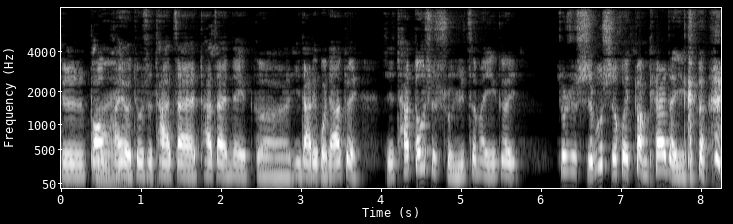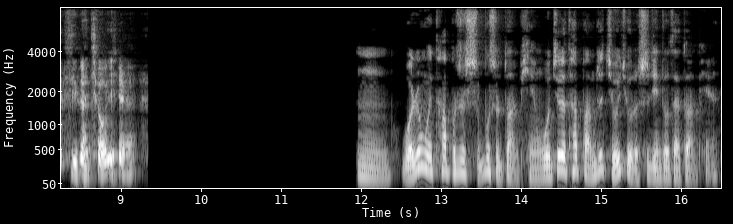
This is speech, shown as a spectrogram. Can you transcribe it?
就是包还有就是他在他在那个意大利国家队，其实他都是属于这么一个，就是时不时会断片的一个一个球员。嗯，我认为他不是时不时断片，我觉得他百分之九十九的时间都在断片。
